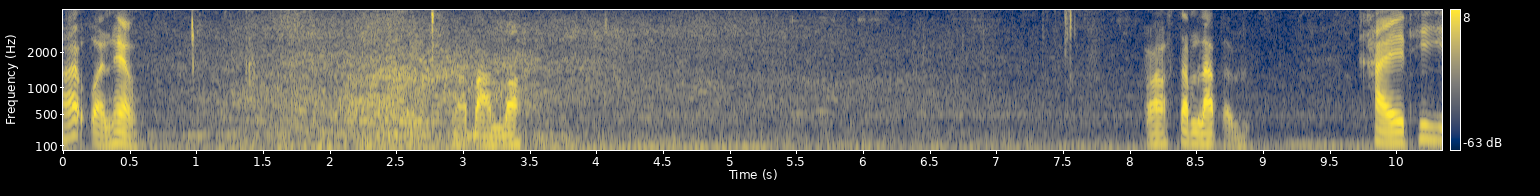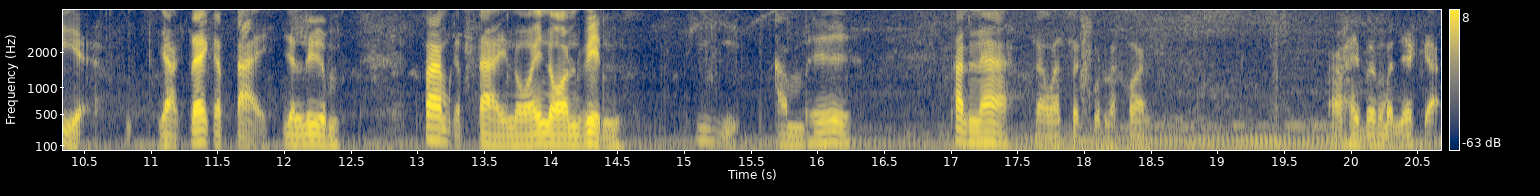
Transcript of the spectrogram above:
ฮะหวานแห้งมาบานบ่ เอาสำหรับใครที่อยากได้กระต่าย อย่าลืมฟาร์มกระต่ายน้อยนอนเวนที่อำเภอพันนาจังหวัดสกลนคร เอาให้เบิ่งบรรยากาศ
